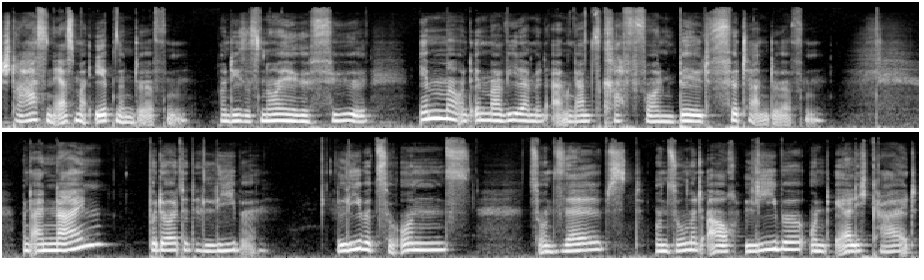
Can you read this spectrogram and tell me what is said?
Straßen erstmal ebnen dürfen und dieses neue Gefühl immer und immer wieder mit einem ganz kraftvollen Bild füttern dürfen. Und ein Nein bedeutet Liebe. Liebe zu uns, zu uns selbst und somit auch Liebe und Ehrlichkeit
